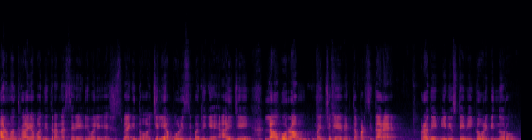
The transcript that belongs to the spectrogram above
ಹನುಮಂತರಾಯ ಬಂಧಿತರನ್ನ ಸೆರೆ ಹಿಡಿಯುವಲ್ಲಿ ಯಶಸ್ವಿಯಾಗಿದ್ದು, ಜಿಲ್ಲೆಯ ಪೊಲೀಸ್ ಸಿಬ್ಬಂದಿಗೆ ಐಜಿ ಲಾಬುರಾಮ್ ಮೆಚ್ಚುಗೆ ವ್ಯಕ್ತಪಡಿಸಿದ್ದಾರೆ. ಪ್ರದೀಪ್, ಈ ನ್ಯೂಸ್ ಟಿವಿ ಗೌರಿಬಿದನೂರು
